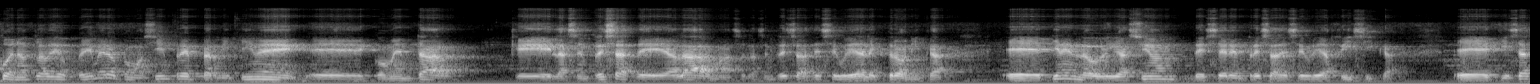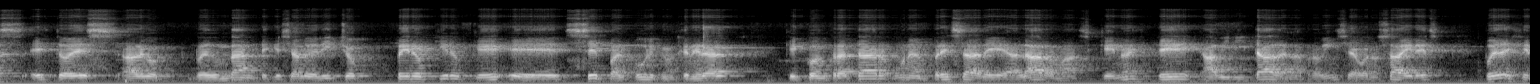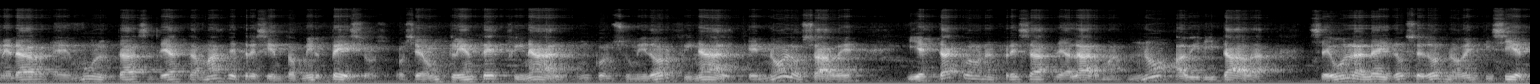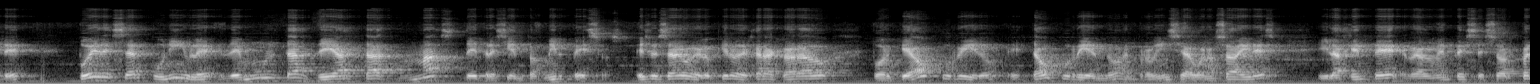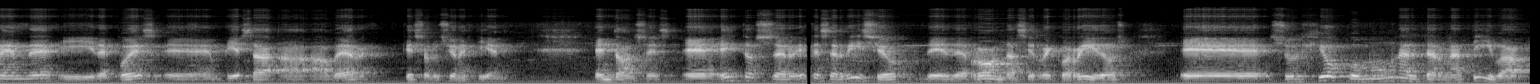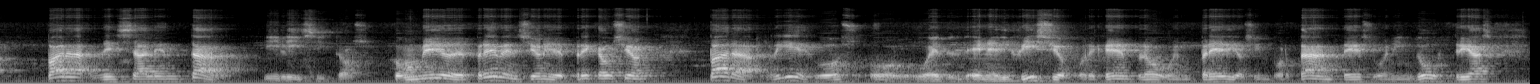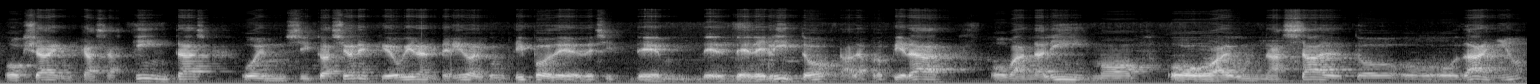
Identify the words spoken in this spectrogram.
Bueno, Claudio, primero, como siempre, permitime eh, comentar que las empresas de alarmas, las empresas de seguridad electrónica, eh, tienen la obligación de ser empresas de seguridad física. Eh, quizás esto es algo redundante, que ya lo he dicho, pero quiero que eh, sepa el público en general que contratar una empresa de alarmas que no esté habilitada en la provincia de Buenos Aires puede generar eh, multas de hasta más de 300 mil pesos. O sea, un cliente final, un consumidor final que no lo sabe y está con una empresa de alarma no habilitada, según la ley 12297, puede ser punible de multas de hasta más de 300 mil pesos. Eso es algo que lo quiero dejar aclarado porque ha ocurrido, está ocurriendo en provincia de Buenos Aires, y la gente realmente se sorprende y después eh, empieza a, ver qué soluciones tiene. Entonces, eh, este servicio de, rondas y recorridos eh, surgió como una alternativa para desalentar ilícitos, como medio de prevención y de precaución para riesgos o, en, edificios, por ejemplo, o en predios importantes, o en industrias, o ya en casas quintas, o en situaciones que hubieran tenido algún tipo de, delito a la propiedad, o vandalismo, o algún asalto o daño,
